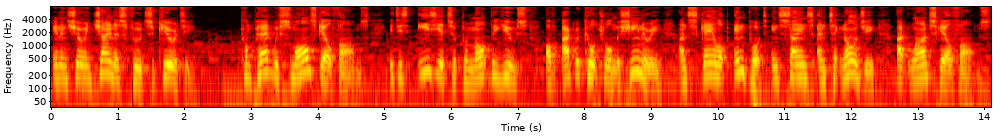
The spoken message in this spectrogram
in ensuring China's food security. Compared with small scale farms, it is easier to promote the use of agricultural machinery and scale up input in science and technology at large scale farms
